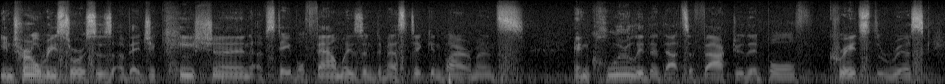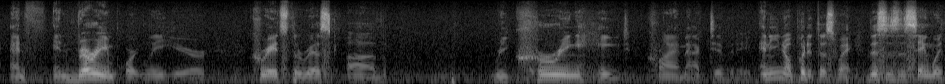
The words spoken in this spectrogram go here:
internal resources of education, of stable families and domestic environments, and clearly that that's a factor that both creates the risk and, and very importantly here, creates the risk of recurring hate crime activity. And you know, put it this way, this is the same with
